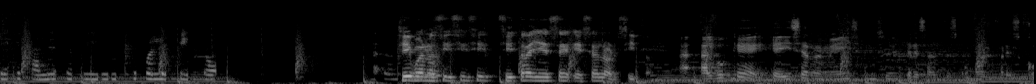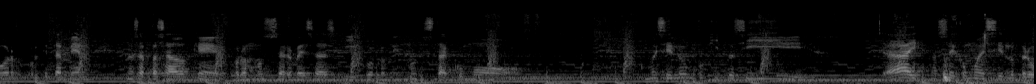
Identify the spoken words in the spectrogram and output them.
vegetales tipo el lupito. Sí, bueno, sí, sí, sí, sí trae ese, ese olorcito. a- algo que, que dice René y se me hizo interesante es como el frescor, porque también nos ha pasado que probamos cervezas y por lo mismo está como, ¿cómo decirlo? Un poquito así, ay, no sé cómo decirlo, pero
